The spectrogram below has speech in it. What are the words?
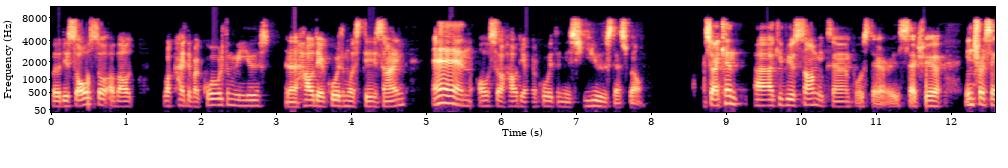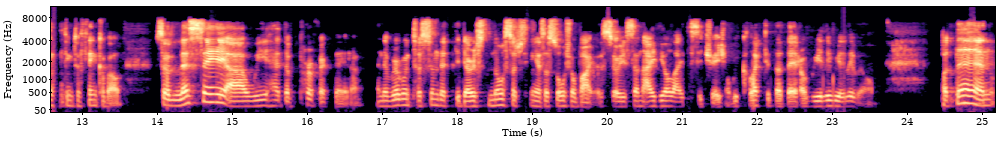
but it's also about what kind of algorithm we use and how the algorithm was designed, and also how the algorithm is used as well. So I can uh, give you some examples there. It's actually an interesting thing to think about. So let's say uh, we had the perfect data, and then we're going to assume that there is no such thing as a social bias. So it's an idealized situation. We collected the data really, really well. But then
